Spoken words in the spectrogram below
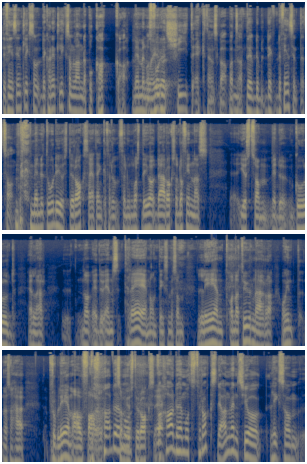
Det finns inte liksom, det kan inte liksom landa på kacka Nej, men och så är får du ett skitäktenskap. Att, att det, det, det, det finns inte ett sånt. Men nu tog du ju Styroxa, jag tänker för, för nu måste det ju där också då finnas eh, just som vet du, guld eller eh, är du ens trä, någonting som är som lent och naturnära och inte något så här problemavfall som emot- just Styrox är. Vad har du emot Strox? Det används ju liksom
